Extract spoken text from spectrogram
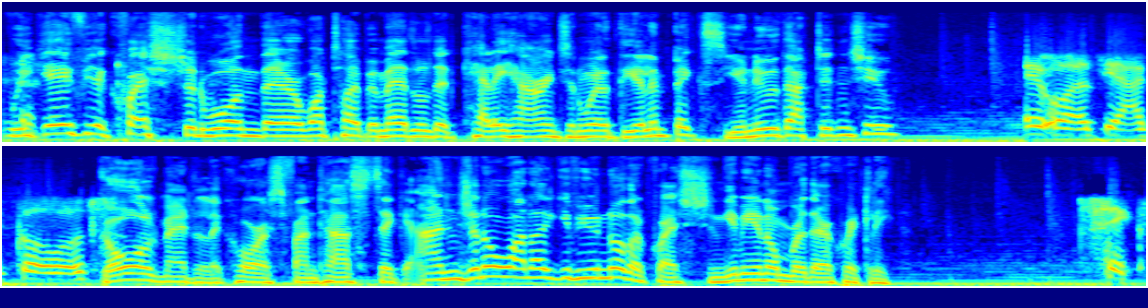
we gave you a question one there. What type of medal did Kellie Harrington win at the Olympics? You knew that, didn't you? It was, yeah, gold. Gold medal, of course. Fantastic. And you know what? I'll give you another question. Give me a number there quickly. Six.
